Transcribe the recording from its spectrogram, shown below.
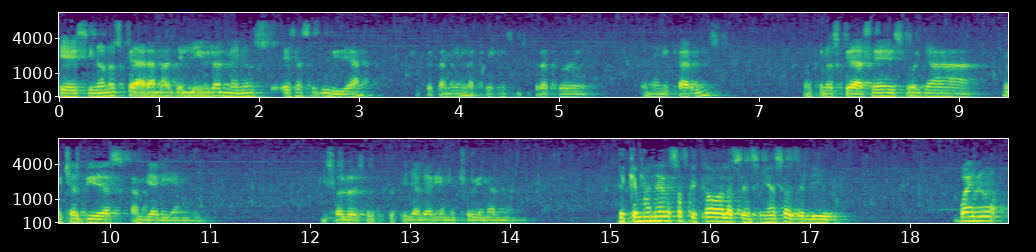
que si no nos quedara más del libro, al menos esa seguridad que también la que Jesús trató de comunicarnos. Aunque nos quedase eso, ya muchas vidas cambiarían y solo eso creo que ya le haría mucho bien al mundo. ¿De qué manera has aplicado a las enseñanzas del libro? Bueno,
